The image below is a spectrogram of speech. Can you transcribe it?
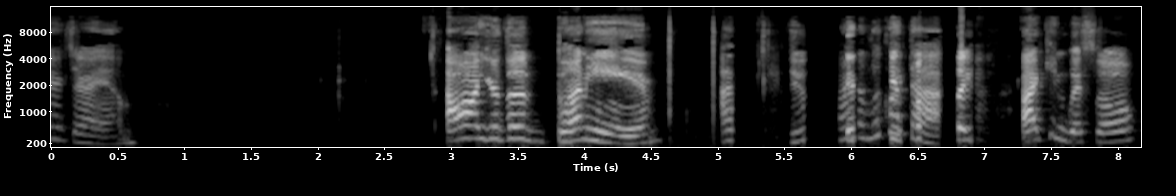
character I am. Oh, you're the bunny. I do I look like that? Like I can whistle.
